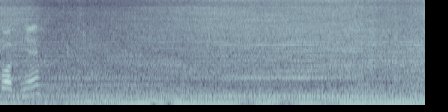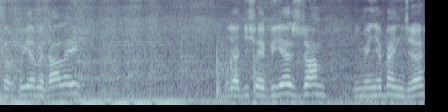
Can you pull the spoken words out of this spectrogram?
chłodnie. Sortujemy dalej. Ja dzisiaj wyjeżdżam i mnie nie będzie.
